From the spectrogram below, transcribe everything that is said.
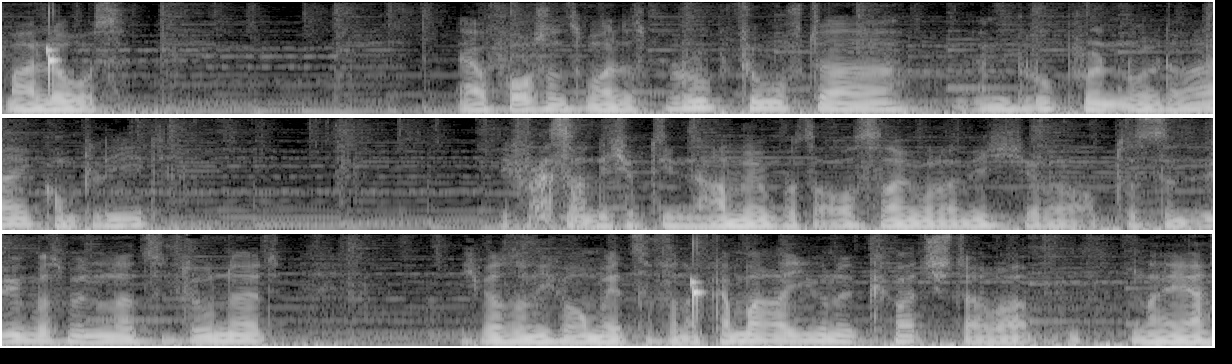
Mal los. Erforsch uns mal das Bluetooth da im Blueprint 03. Complete. Ich weiß auch nicht, ob die Namen irgendwas aussagen oder nicht. Oder ob das denn irgendwas miteinander zu tun hat. Ich weiß auch nicht, warum er jetzt von der Kamera-Unit quatscht. Aber naja.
